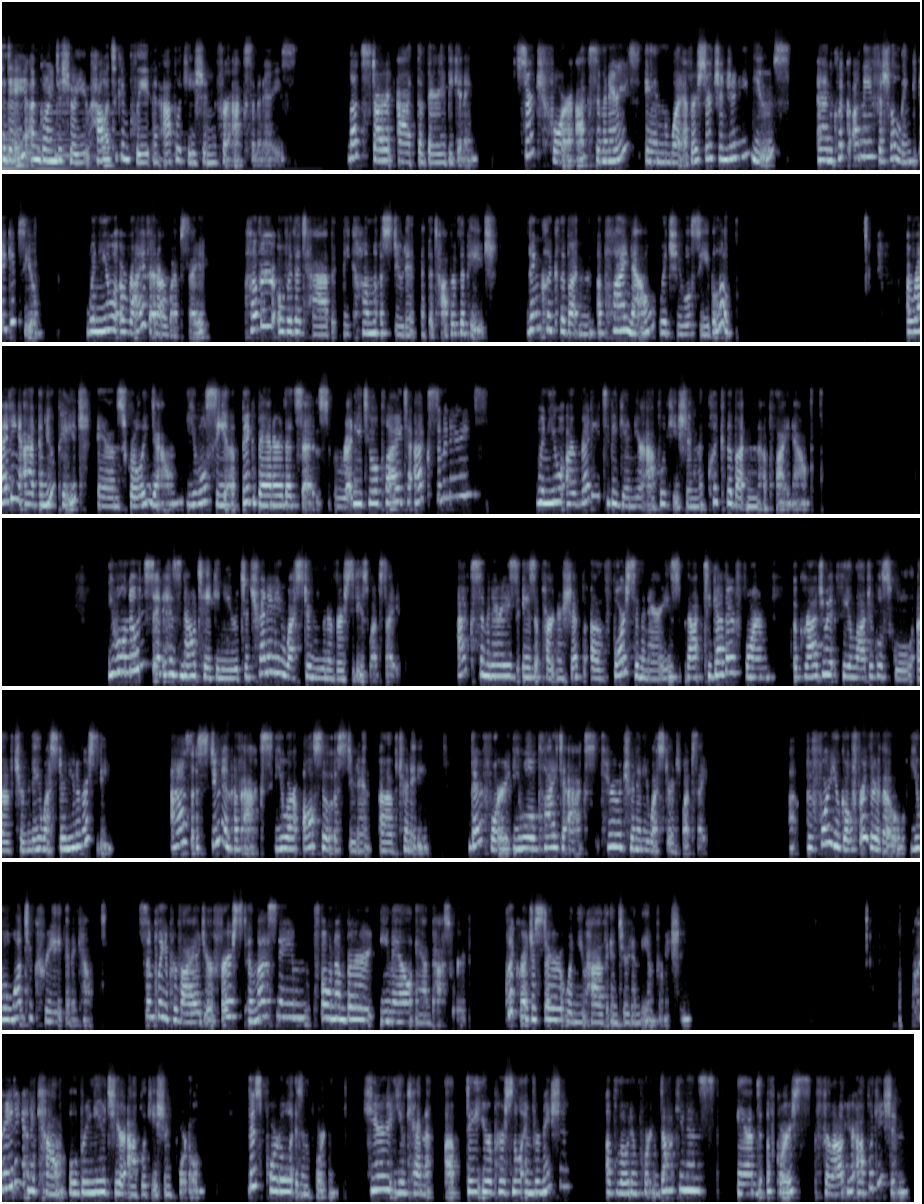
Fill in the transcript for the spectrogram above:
Today, I'm going to show you how to complete an application for ACTS seminaries. Let's start at the very beginning. Search for ACTS seminaries in whatever search engine you use and click on the official link it gives you. When you arrive at our website, hover over the tab Become a Student at the top of the page, then click the button Apply Now, which you will see below. Arriving at a new page and scrolling down, you will see a big banner that says, ready to apply to ACTS seminaries? When you are ready to begin your application, click the button Apply Now. You will notice it has now taken you to Trinity Western University's website. ACTS Seminaries is a partnership of four seminaries that together form a graduate theological school of Trinity Western University. As a student of ACTS, you are also a student of Trinity. Therefore, you will apply to ACTS through Trinity Western's website. Uh, before you go further though, you will want to create an account. Simply provide your first and last name, phone number, email, and password. Click register when you have entered in the information. Creating an account will bring you to your application portal. This portal is important. Here you can update your personal information, upload important documents, and of course, fill out your application.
